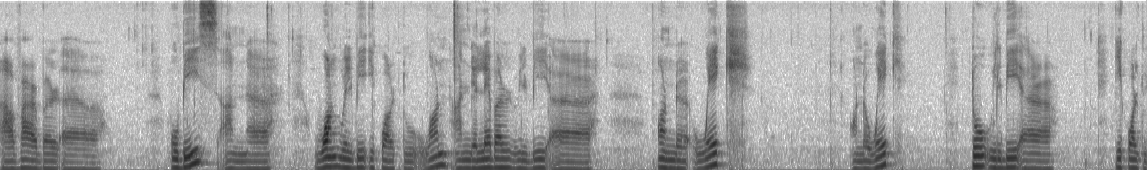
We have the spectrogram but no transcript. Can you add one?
our variable uh, obese and uh, 1 will be equal to 1 and the label will be uh, on the wake on the wake 2 will be uh, equal to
